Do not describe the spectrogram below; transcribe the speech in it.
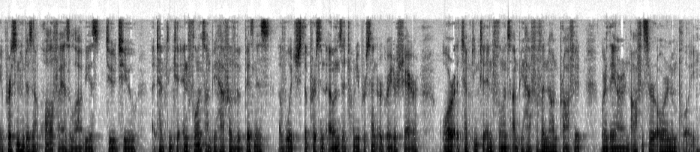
a person who does not qualify as a lobbyist due to attempting to influence on behalf of a business of which the person owns a 20% or greater share, or attempting to influence on behalf of a nonprofit where they are an officer or an employee.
